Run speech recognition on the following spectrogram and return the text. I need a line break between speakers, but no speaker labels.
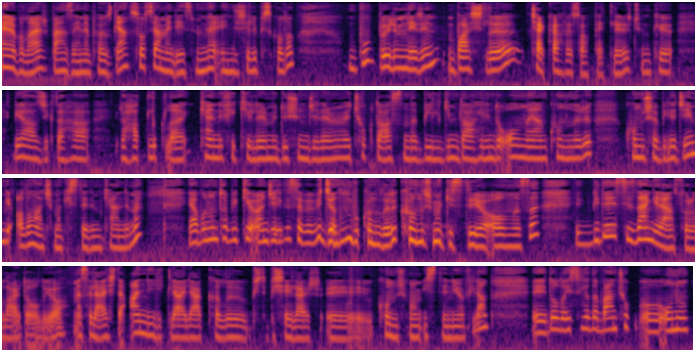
Merhabalar, ben Zeynep Özgen. Sosyal medya ismimle endişeli psikolog. Bu bölümlerin başlığı çay kahve sohbetleri. Çünkü birazcık daha rahatlıkla kendi fikirlerimi, düşüncelerimi ve çok da aslında bilgim dahilinde olmayan konuları konuşabileceğim bir alan açmak istedim kendime. Ya bunun tabii ki öncelikli sebebi canım bu konuları konuşmak istiyor olması. Bir de sizden gelen sorular da oluyor. Mesela işte annelikle alakalı işte bir şeyler e, konuşmam isteniyor filan. E, dolayısıyla da ben çok e, onu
